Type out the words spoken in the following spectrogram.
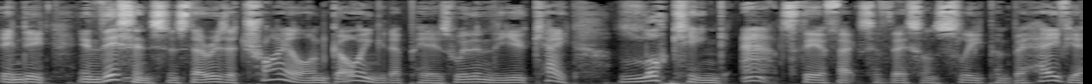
Indeed, in this instance, there is a trial ongoing, it appears, within the UK, looking at the effects of this on sleep and behaviour.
